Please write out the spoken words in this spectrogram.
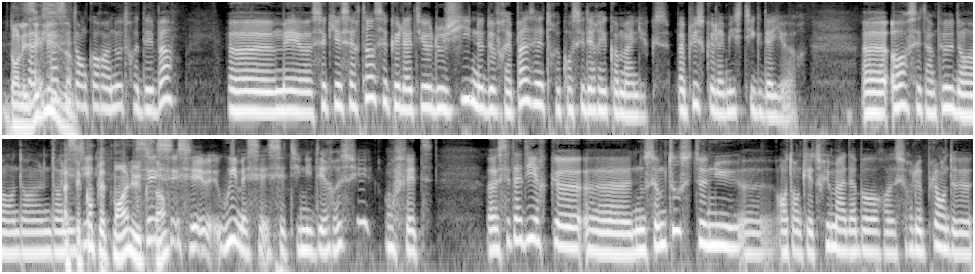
dans les églises. c'est encore un autre débat. Euh, mais euh, ce qui est certain, c'est que la théologie ne devrait pas être considérée comme un luxe, pas plus que la mystique d'ailleurs. or, c'est un peu dans, dans, dans ah, C'est complètement un luxe. Hein. oui, mais c'est une idée reçue, en fait. Euh, c'est-à-dire que euh, nous sommes tous tenus, euh, en tant qu'êtres humains d'abord, sur le plan de...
